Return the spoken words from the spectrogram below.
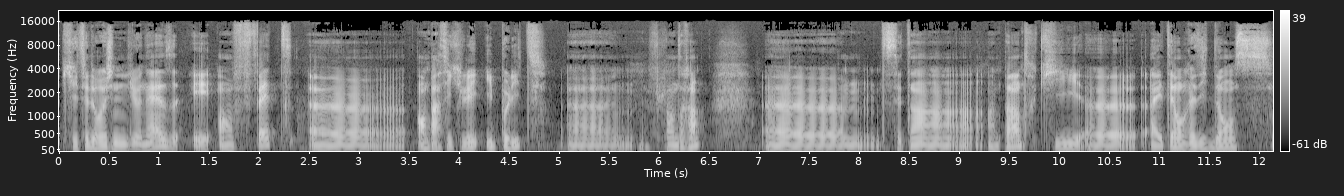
qui étaient d'origine lyonnaise. Et en fait, en particulier Hippolyte Flandrin, c'est un, peintre qui a été en résidence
